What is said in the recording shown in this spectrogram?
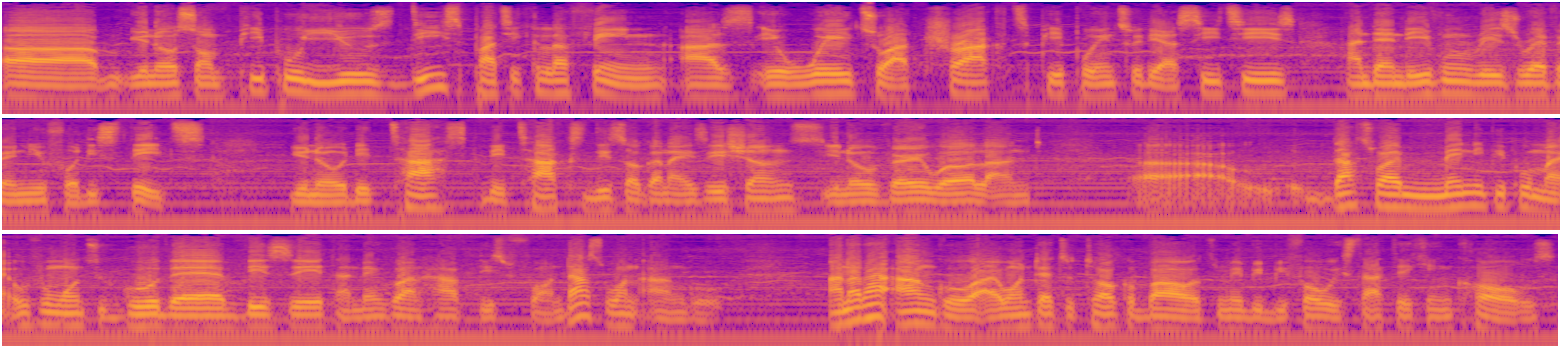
um, you know, some people use this particular thing as a way to attract people into their cities, and then they even raise revenue for the states. You know, they tax they tax these organizations, you know, very well, and uh, that's why many people might even want to go there, visit, and then go and have this fun. That's one angle. Another angle I wanted to talk about, maybe before we start taking calls,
